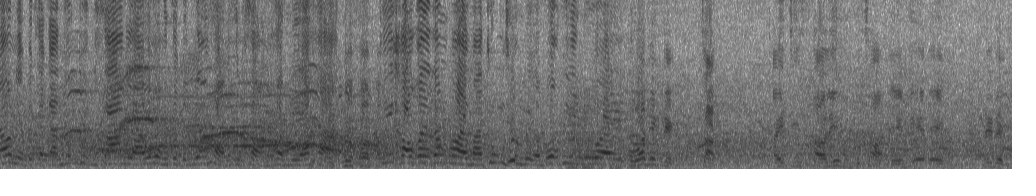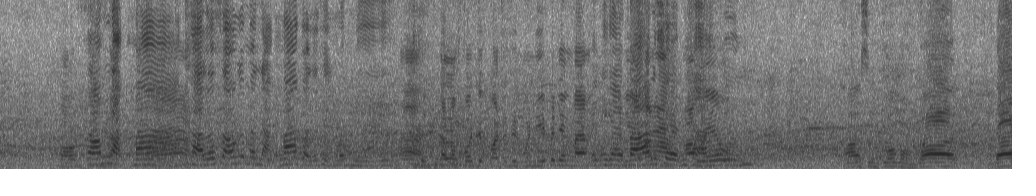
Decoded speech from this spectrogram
นอกเหนือไปจากการทุ่มทุนสร้างแล้วคงจะเป็นเรื่องของ 12 คนนี้ค่ะ ที่เขาก็จะต้องคอยมาทุ่มทุนไปกับพวกพี่ด้วย เพราะว่าเด็กๆจากไอจีสตอรี่ของพี่ชอตเองพี่เอสเองเด็กๆซ้อมซ้อมหนักมากค่ะแล้วซ้อมกันมาหนักมากกว่าจะถึงวันนี้ อ่าแต่ละคนจะกว่าจะถึงวันนี้เป็นยังไงเป็นยังไงบ้างเชิญค่ะอาเร็วคุณอ่าส่วนตัวผมก็ได้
